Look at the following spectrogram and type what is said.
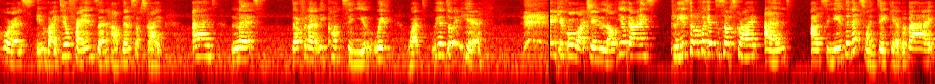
course invite your friends and have them subscribe. And let's definitely continue with what we are doing here. Thank you for watching. Love you guys. Please don't forget to subscribe and I'll see you in the next one. Take care. Bye bye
